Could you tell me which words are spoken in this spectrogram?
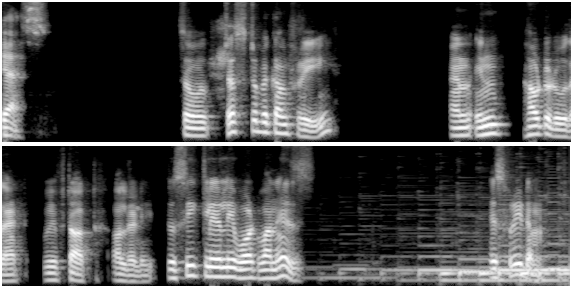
Yes. So just to become free, and in how to do that, we've talked already. To see clearly what one is, is freedom.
